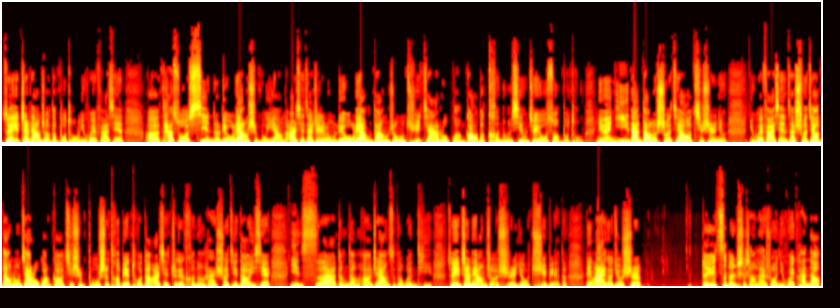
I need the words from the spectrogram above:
所以这两者的不同，你会发现，呃，它所吸引的流量是不一样的，而且在这种流量当中去加入广告的可能性就有所不同。因为你一旦到了社交，其实你你会发现在社交当中加入广告其实不是特别妥当，而且这个可能还涉及到一些隐私啊等等啊这样子的问题，所以这两者是有区别的。另外一个就是。对于资本市场来说，你会看到，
